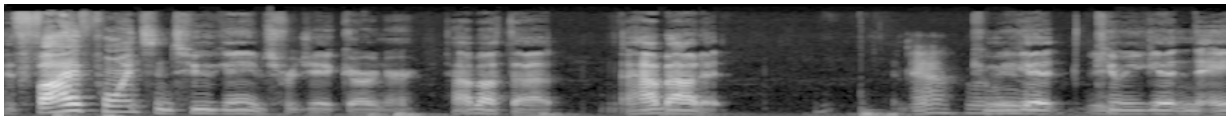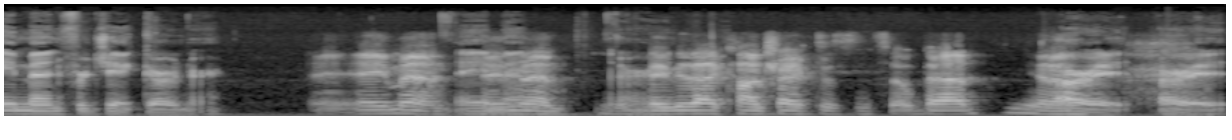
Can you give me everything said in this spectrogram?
Yeah. five points in two games for Jake Gardiner. How about that? How about it? Yeah. Can I mean, we get can we get an amen for Jake Gardiner? Amen. Amen. amen. Right. Maybe that contract isn't so bad. You know? All right. All right.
